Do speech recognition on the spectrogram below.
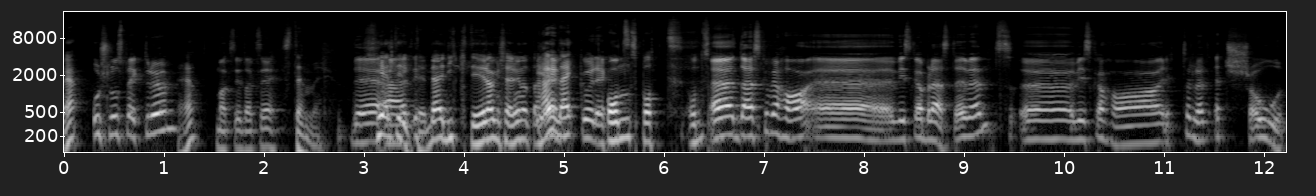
Ja. Oslo Spektrum, ja, Maxitaxi. stemmer. Det Helt er- riktig. Det er riktig rangering, dette her. Det er korrekt. on spot. On spot. Uh, der skal vi ha uh, Vi skal blæste event. Uh, vi skal ha rett og slett et show.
